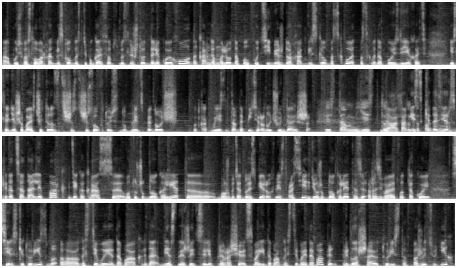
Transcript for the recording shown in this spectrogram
Э, пусть вас слово Архангельской области пугает в том смысле, что далеко и холодно. Каргополь mm-hmm. на полпути между Архангельской и Москвой. От Москвы на поезде ехать, если я не ошибаюсь, 14 часов. То есть, ну, mm-hmm. в принципе, ночь, вот как мы ездим там до Питера, но чуть дальше. То есть там есть Да, там есть Кинозерский национальный парк, где как раз вот уже много лет, может быть, одно из первых мест в России, где уже много лет развивают вот такой сельский туризм, гостевые дома, когда местные жители превращают свои дома в гостевые дома, приглашают туристов пожить у них,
